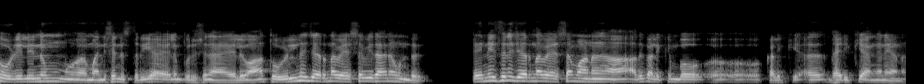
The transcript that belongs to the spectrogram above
തൊഴിലിനും മനുഷ്യന് സ്ത്രീ ആയാലും പുരുഷനായാലും ആ തൊഴിലിന് ചേർന്ന വേഷവിധാനമുണ്ട്. ടെന്നീസിന് ചേർന്ന വേഷമാണ് അത് കളിക്കുമ്പോൾ കളിക്കുക ധരിക്കുക അങ്ങനെയാണ്.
